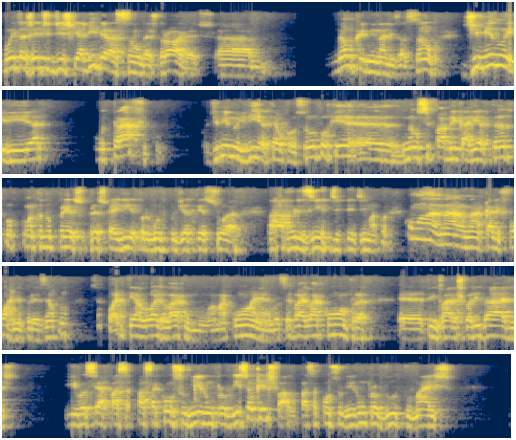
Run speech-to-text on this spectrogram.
Muita gente diz que a liberação das drogas, a não criminalização, diminuiria o tráfico, diminuiria até o consumo, porque é, não se fabricaria tanto por conta do preço. O preço cairia, todo mundo podia ter sua árvorezinha de, de maconha. Como na, na, na Califórnia, por exemplo, você pode ter a loja lá com uma maconha, você vai lá, compra, é, tem várias qualidades, e você passa, passa a consumir um produto, isso é o que eles falam, passa a consumir um produto mais,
